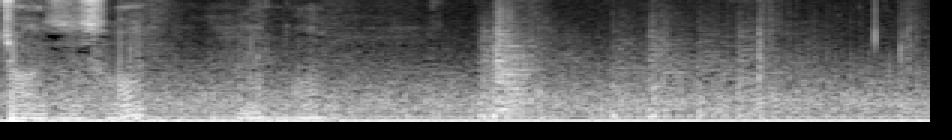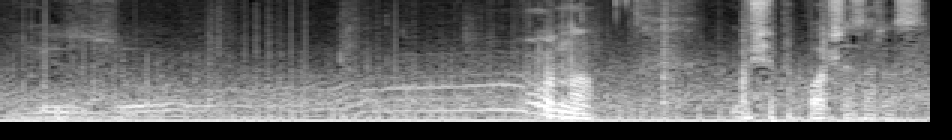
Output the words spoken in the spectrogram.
Ciągnę to ze sobą? Mhm, no. Jezu. O, No, bo się popłaczę zaraz.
